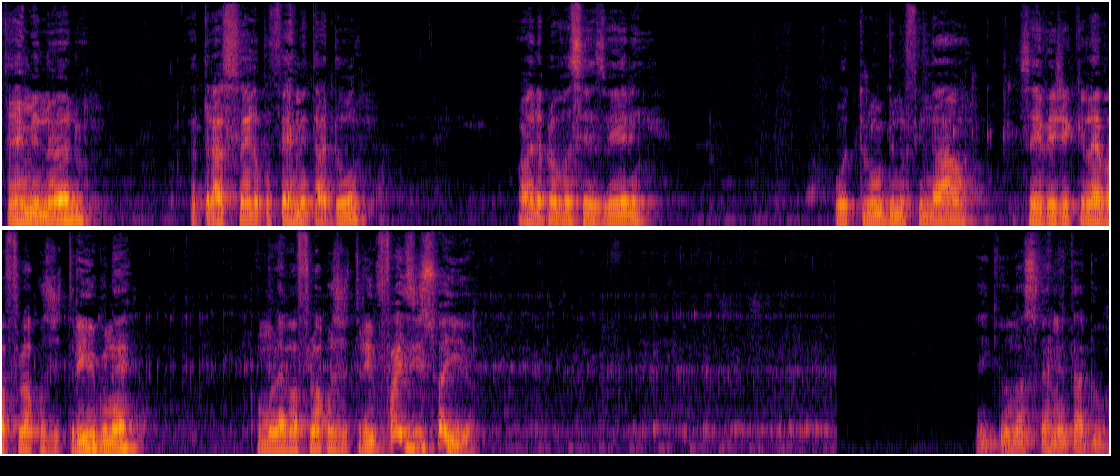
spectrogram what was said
Terminando a tracega para o fermentador. Olha para vocês verem o trube no final. Cerveja que leva flocos de trigo, né? Como leva flocos de trigo, faz isso aí, ó. Aqui o nosso fermentador.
